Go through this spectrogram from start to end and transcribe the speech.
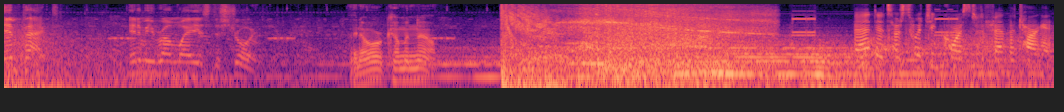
Impact. Enemy runway is destroyed. They know we're coming now. Bandits are switching course to defend the target.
